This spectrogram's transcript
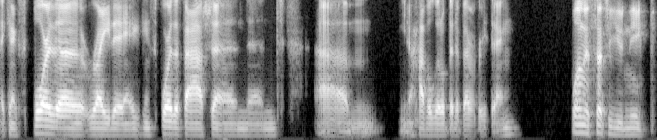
I can explore the writing, I can explore the fashion, and um, you know, have a little bit of everything. Well, and it's such a unique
